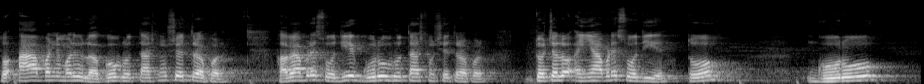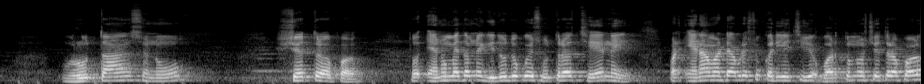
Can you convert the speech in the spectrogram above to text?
તો આ આપણને મળ્યું લઘુ વૃત્તાંશનું ક્ષેત્રફળ. હવે આપણે શોધીએ ગુરુ વૃત્તાંશનું ક્ષેત્રફળ. તો ચલો અહીંયા આપણે શોધીએ. તો ગુરુ વૃત્તાંશનું ક્ષેત્રફળ. તો એનું મેં તમને કીધું હતું, કોઈ સૂત્ર છે નહીં. પણ એના માટે આપણે શું કરીએ છીએ? વર્તુળનું ક્ષેત્રફળ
